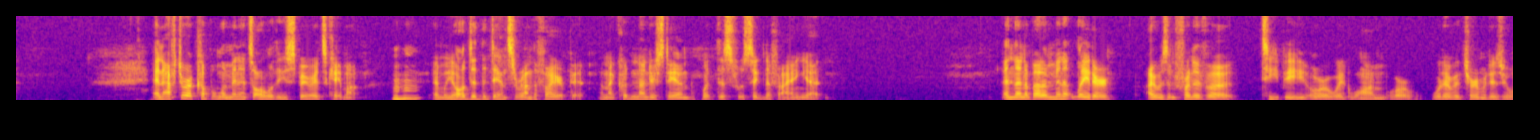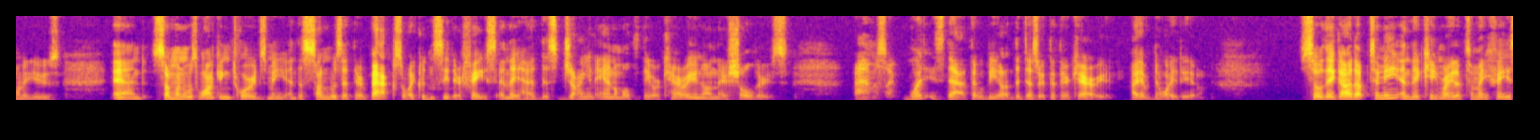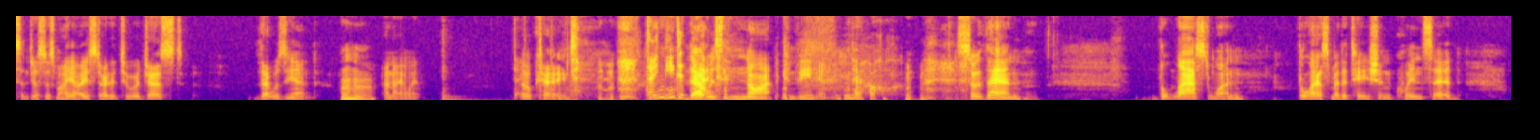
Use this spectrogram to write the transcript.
And after a couple of minutes, all of these spirits came up. Mhm. And we all did the dance around the fire pit. And I couldn't understand what this was signifying yet. And then about a minute later, I was in front of a teepee or a wigwam or whatever term it is you want to use. And someone was walking towards me, and the sun was at their back, so I couldn't see their face. And they had this giant animal that they were carrying on their shoulders. And I was like, what is that that would be on the desert that they're carrying? I have no idea. So they got up to me and they came right up to my face, and just as my eyes started to adjust, that was the end. Mm-hmm. And I went, okay, I needed that that. was not convenient. no. So then, the last one, the last meditation, Quinn said,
